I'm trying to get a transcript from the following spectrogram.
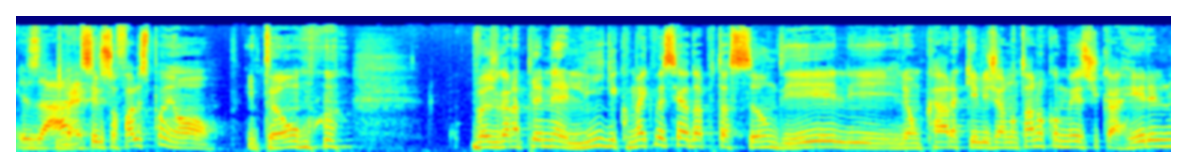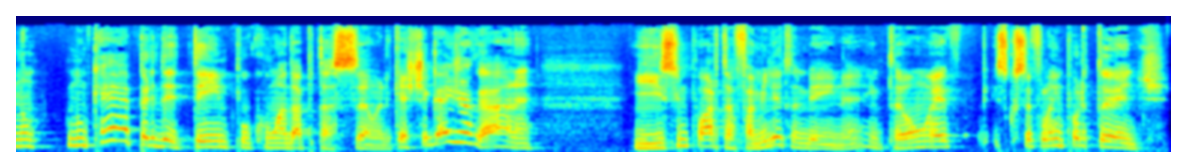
Exato. O Messi ele só fala espanhol. Então, vai jogar na Premier League, como é que vai ser a adaptação dele? Ele é um cara que ele já não tá no começo de carreira, ele não, não quer perder tempo com adaptação, ele quer chegar e jogar, né? E isso importa, a família também, né? Então, é isso que você falou é importante.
